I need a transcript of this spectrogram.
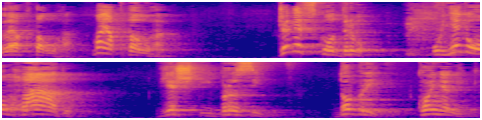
لا يقطعها ما يقطعها Dženecko drvo u njegovom hladu vješti, brzi, dobri, konjanik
